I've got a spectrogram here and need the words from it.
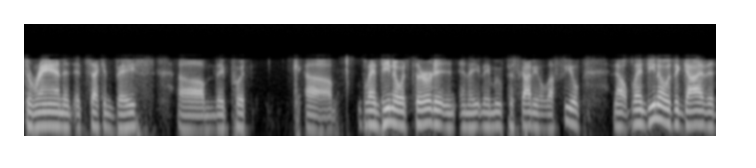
Doran at, at second base. Um, they put uh, Blandino at third, and, and they they move Piscotty to left field. Now Blandino is a guy that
